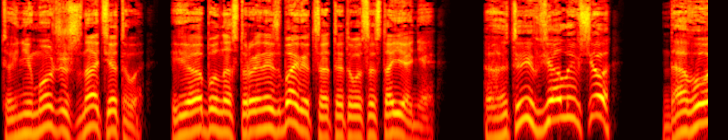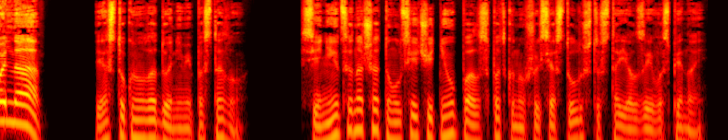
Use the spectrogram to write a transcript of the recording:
Ты не можешь знать этого. Я был настроен избавиться от этого состояния. А ты взял и все. Довольно. Я стукнул ладонями по столу. Синицын отшатнулся и чуть не упал, споткнувшись о стул, что стоял за его спиной.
